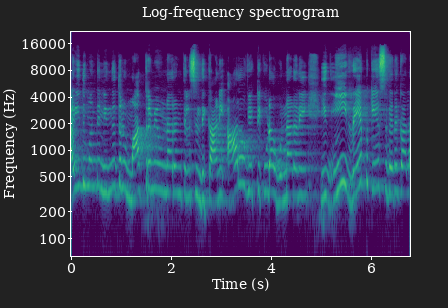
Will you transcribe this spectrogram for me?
ఐదు మంది నిందితులు మాత్రమే ఉన్నారని తెలిసింది. కానీ ఆరో వ్యక్తి కూడా ఉన్నాడని ఈ- రేప్ కేసు వెనకాల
